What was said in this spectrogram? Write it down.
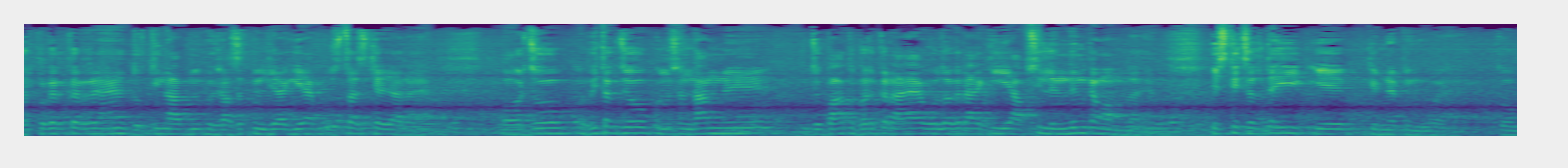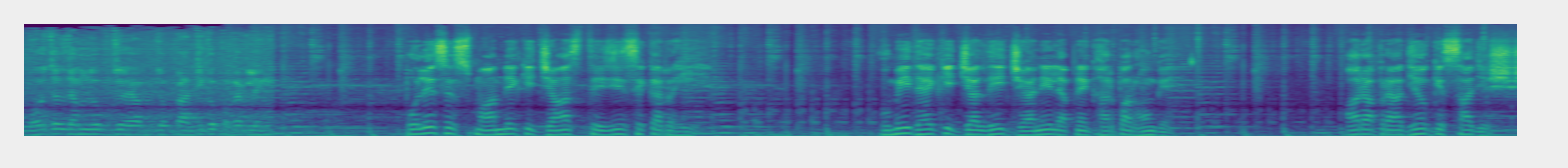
धरपकड़ कर रहे हैं। दो तीन आदमी को हिरासत में लिया गया है, पूछताछ किया जा रहा है। और जो, अभी तक जो अनुसंधान में जो बात भर कर आया है, वो लग रहा है कि ये आपसी लेन देन का मामला है। इसके चलते ही ये किडनैपिंग हुआ है। तो बहुत जल्द हम लोग जो है, जो अपराधी को पकड़ लेंगे। पुलिस इस मामले की जाँच तेज़ी से कर रही है। उम्मीद है कि जल्द ही जैनिल अपने घर पर होंगे। और अपराधियों की साजिश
